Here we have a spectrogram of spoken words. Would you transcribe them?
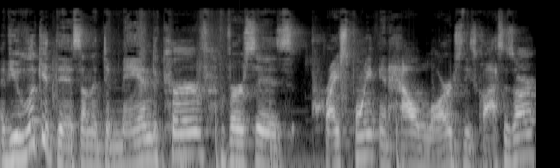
If you look at this on the demand curve versus price point and how large these classes are,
